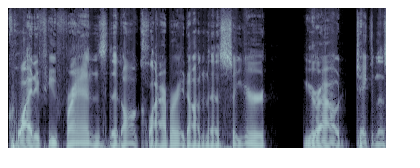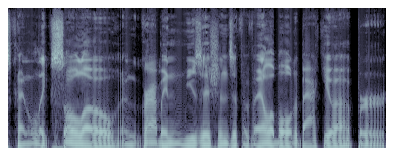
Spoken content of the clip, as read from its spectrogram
quite a few friends that all collaborate on this. So you're you're out taking this kind of like solo and grabbing musicians if available to back you up, or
